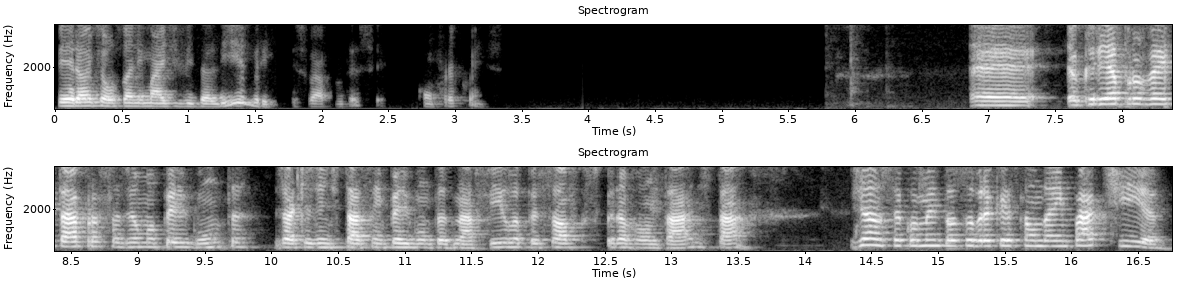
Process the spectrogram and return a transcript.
perante aos animais de vida livre, isso vai acontecer com frequência. É, eu queria aproveitar para fazer uma pergunta, já que a gente está sem perguntas na fila, o pessoal fica super à vontade, tá? Jean, você comentou sobre a questão da empatia,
